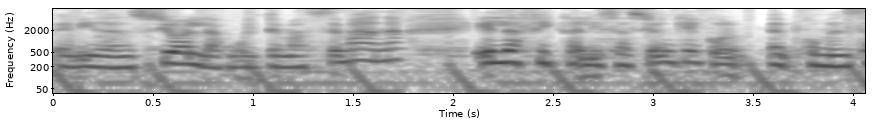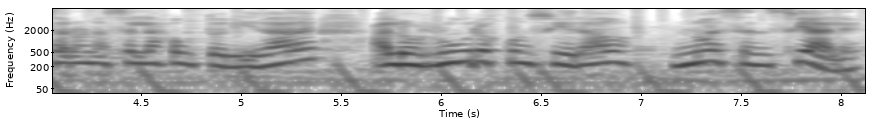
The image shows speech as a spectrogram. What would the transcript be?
evidenció en las últimas semanas es la fiscalización que eh, comenzaron a hacer las a los rubros considerados no esenciales,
